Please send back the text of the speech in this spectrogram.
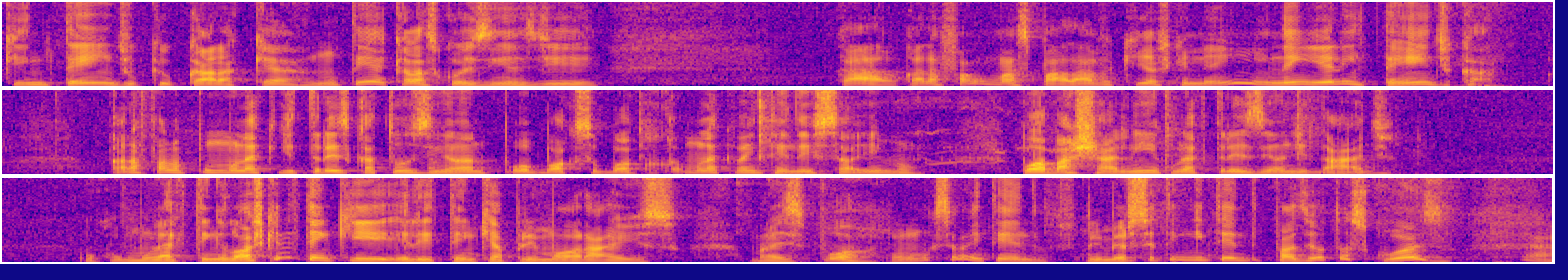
que entende o que o cara quer. Não tem aquelas coisinhas de. Cara, o cara fala umas palavras que acho que nem, nem ele entende, cara. O cara fala pra um moleque de 13, 14 anos, pô, boxe, boxe, qual moleque vai entender isso aí, mano? Pô, abaixa a linha com moleque de 13 anos de idade. O, o moleque tem. Lógico que ele tem que, ele tem que aprimorar isso. Mas, pô, como que você vai entender? Primeiro você tem que entender, fazer outras coisas. É.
